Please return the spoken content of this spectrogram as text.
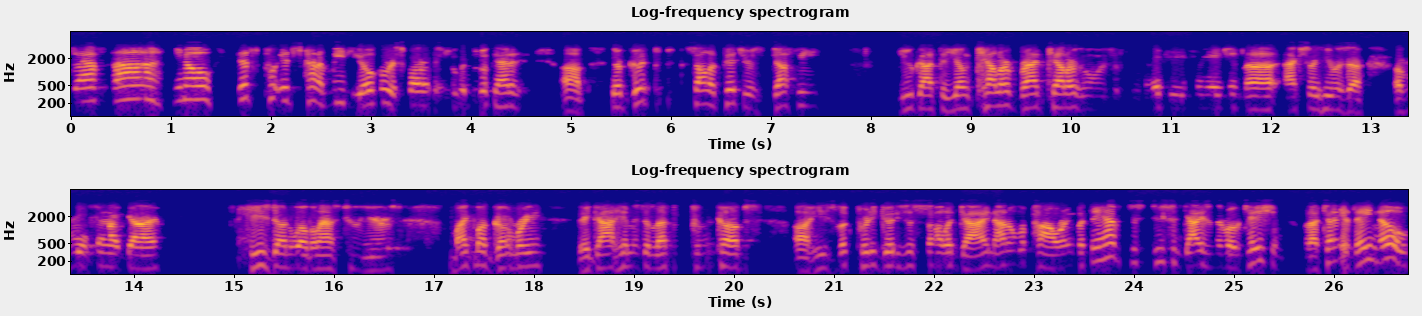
staff, ah, uh, you know, it's it's kind of mediocre as far as you would look at it. Um, they're good, solid pitchers. Duffy, you got the young Keller, Brad Keller, who was a rookie free agent. Uh, actually, he was a, a Rule Five guy. He's done well the last two years. Mike Montgomery, they got him as a left from the Cubs. Uh, he's looked pretty good. He's a solid guy, not overpowering, but they have just decent guys in the rotation. But I tell you, they know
